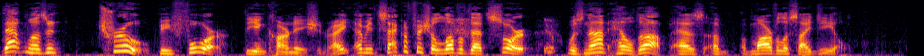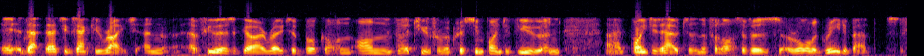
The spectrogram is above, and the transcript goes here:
that wasn't true before the incarnation, right? I mean, sacrificial love of that sort yeah. was not held up as a, a marvelous ideal. Uh, that, that's exactly right. And a few years ago, I wrote a book on, on virtue from a Christian point of view, and I pointed out, and the philosophers are all agreed about this,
